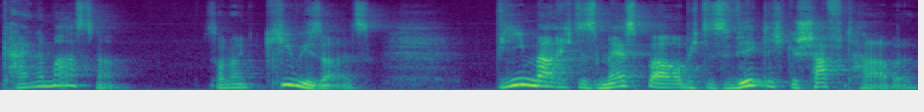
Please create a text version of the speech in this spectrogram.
Keine Maßnahmen, sondern Kiwisalz. Wie mache ich das messbar, ob ich das wirklich geschafft habe?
